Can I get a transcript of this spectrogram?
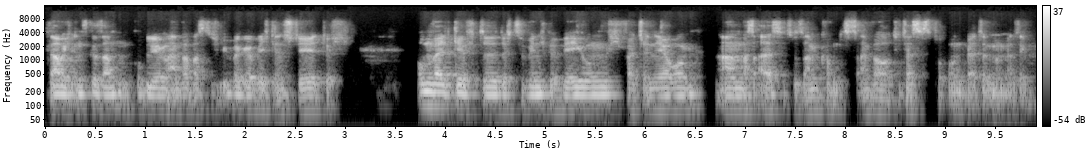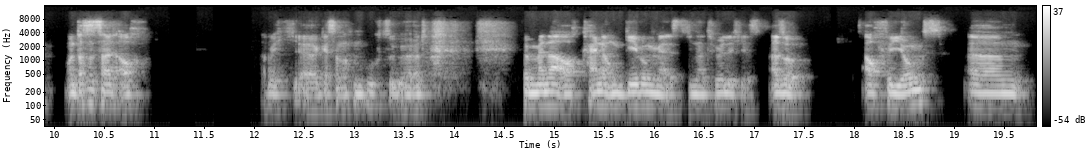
glaube ich, insgesamt ein Problem, einfach was durch Übergewicht entsteht, durch Umweltgifte, durch zu wenig Bewegung, durch falsche Ernährung, ähm, was alles so zusammenkommt, ist einfach auch die Testosteronwerte immer mehr sinken. Und das ist halt auch, habe ich äh, gestern noch ein Buch zugehört, für Männer auch keine Umgebung mehr ist, die natürlich ist. Also auch für Jungs ähm,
